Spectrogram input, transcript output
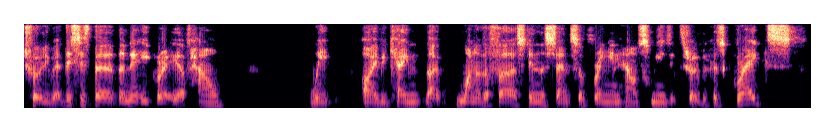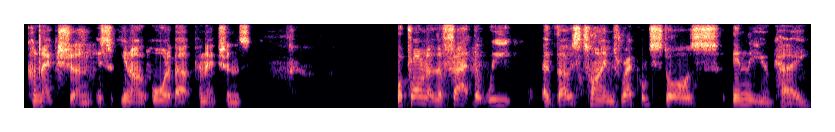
truly. This is the the nitty gritty of how we I became like one of the first in the sense of bringing house music through because Greg's connection is, you know, all about connections. We're prone to the fact that we, at those times, record stores in the UK,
